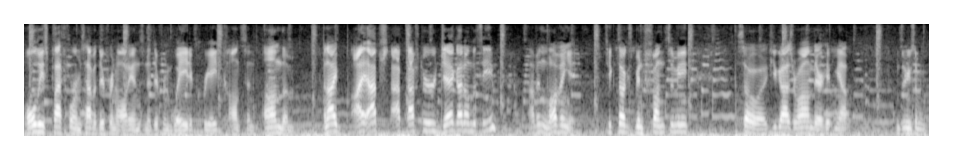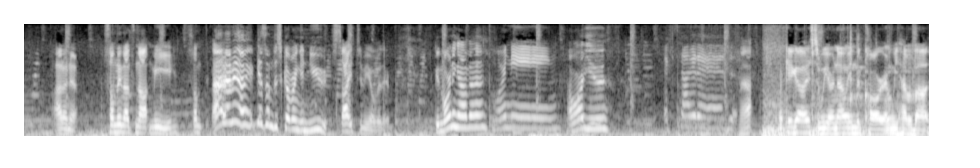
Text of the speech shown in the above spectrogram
all these platforms have a different audience and a different way to create content on them. And I, I after Jay got on the team, I've been loving it. TikTok's been fun to me. So if you guys are on there, hit me up. I'm doing some, I don't know, something that's not me. Some, I mean, I guess I'm discovering a new side to me over there. Good morning, Ava. Morning. How are you? Excited. Yeah. Okay guys, so we are now in the car and we have about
